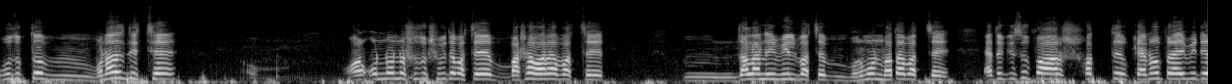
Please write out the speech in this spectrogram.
উপযুক্ত বোনাস দিচ্ছে অন্য অন্য সুযোগ সুবিধা পাচ্ছে, বাসা ভাড়া পাচ্ছে জ্বালানি বিল পাচ্ছে, ভ্রমণ ভাতা পাচ্ছে, এত কিছু পাওয়ার সত্ত্বেও কেন প্রাইভেটে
